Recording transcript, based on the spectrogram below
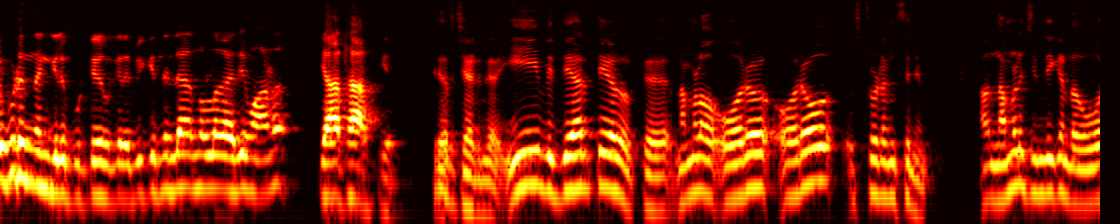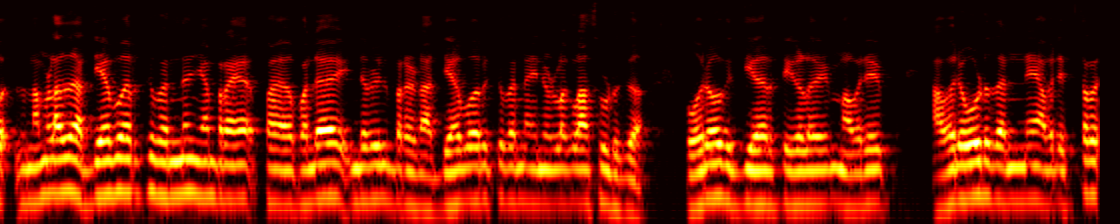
എവിടുന്നെങ്കിലും കുട്ടികൾക്ക് ലഭിക്കുന്നില്ല എന്നുള്ള കാര്യമാണ് യാഥാർത്ഥ്യം. തീർച്ചയായിട്ടും. തീർ- ഈ വിദ്യാർത്ഥികൾക്ക് നമ്മൾ ഓരോ ഓരോ സ്റ്റുഡൻസിനും നമ്മൾ ചിന്തിക്കേണ്ടത് ഓ- നമ്മളത് അധ്യാപകർക്ക് തന്നെ ഞാൻ പറയാ പല ഇന്റർവ്യൂവിലും പറയണം അധ്യാപകർക്ക് തന്നെ അതിനുള്ള ക്ലാസ് കൊടുക്കുക. ഓരോ വിദ്യാർത്ഥികളെയും അവരെ അവരോട് തന്നെ അവരെത്ര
